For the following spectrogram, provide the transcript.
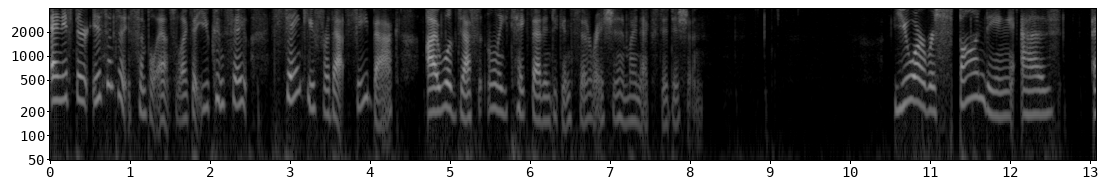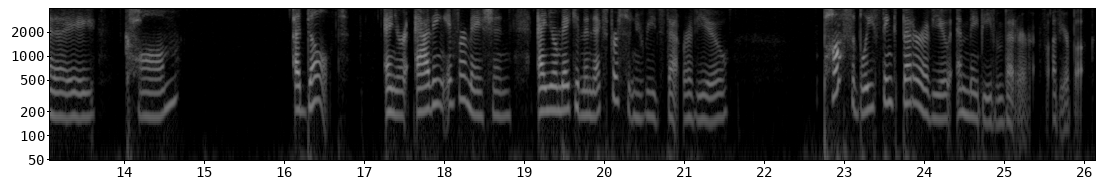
and if there isn't a simple answer like that, you can say, "Thank you for that feedback. I will definitely take that into consideration in my next edition." You are responding as a calm adult and you're adding information and you're making the next person who reads that review possibly think better of you and maybe even better of your book.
